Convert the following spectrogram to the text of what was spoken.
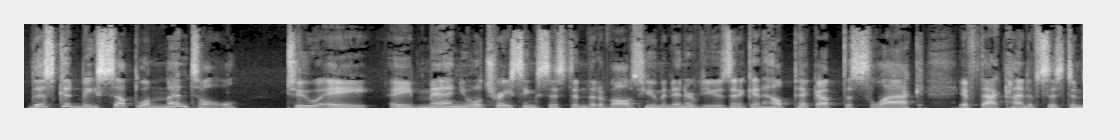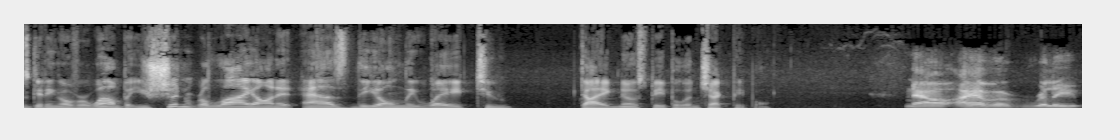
this could be supplemental to a, a manual tracing system that involves human interviews and it can help pick up the slack if that kind of system's getting overwhelmed. But you shouldn't rely on it as the only way to diagnose people and check people. Now, I have a really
